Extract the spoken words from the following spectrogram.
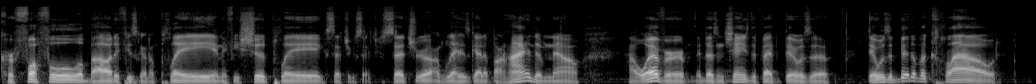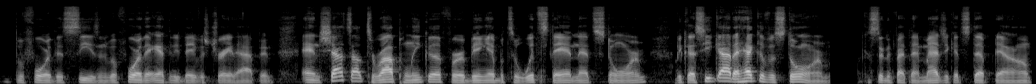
kerfuffle about if he's going to play and if he should play, etc., etc., etc. I'm glad he's got it behind him now. However, it doesn't change the fact that there was a there was a bit of a cloud before this season, before the Anthony Davis trade happened. And shouts out to Rob Pelinka for being able to withstand that storm because he got a heck of a storm. Considering the fact that Magic had stepped down,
